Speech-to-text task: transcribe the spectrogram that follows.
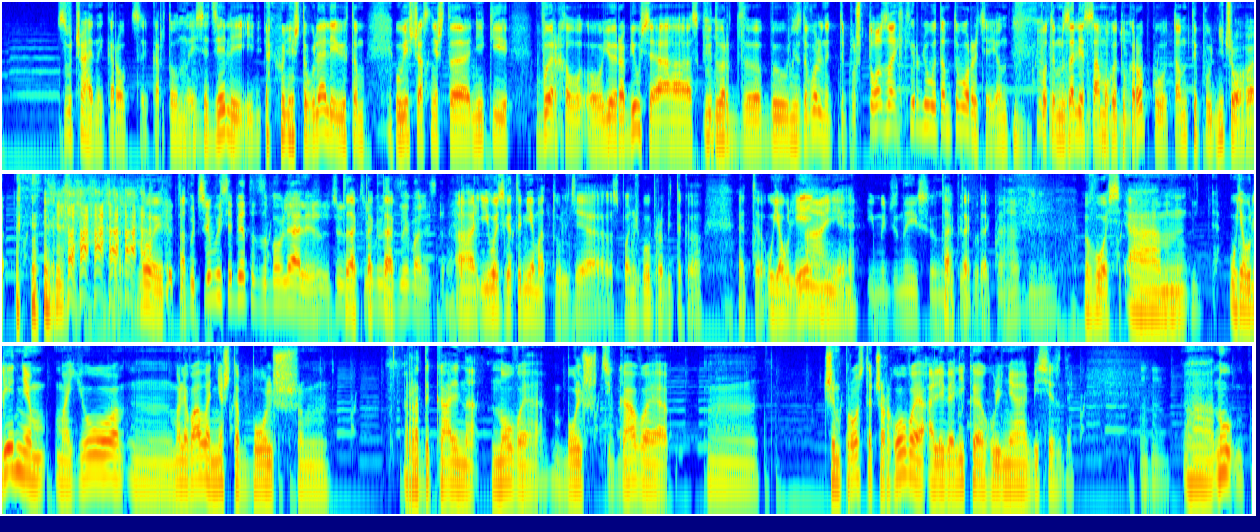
звычайнай каропцы картоннай mm -hmm. сядзелі і у нешта гулялі іх там увесь час нешта нейкі верхал у ёй рабіўся а сквидвард mm -hmm. быў нездавольны тыпу што за херню вы там творыце ён потым залез саму гэту коробку там тыпу нічога ну, чым вы сябе тут забаўлялі так так так. і вось гэты мем адтуль дзе спонж быў пробіць такое это уяўленне імаджнейшн так так так Вось уяўленне маё малявала нешта больш радыкальна новая больш цікавая чым проста чарговая але вялікая гульня беседы. Ну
